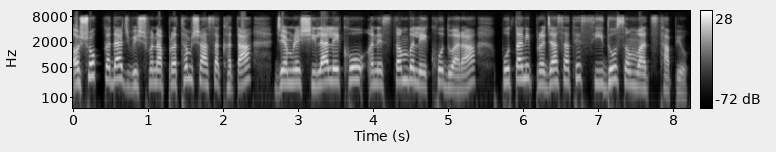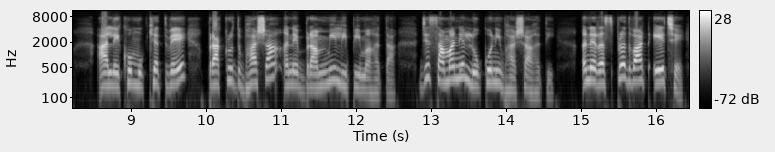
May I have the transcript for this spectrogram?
અશોક કદાચ વિશ્વના પ્રથમ શાસક હતા જેમણે શિલાલેખો અને સ્તંભલેખો દ્વારા પોતાની પ્રજા સાથે સીધો સંવાદ સ્થાપ્યો. આ લેખો મુખ્યત્વે પ્રાકૃત ભાષા અને બ્રાહ્મી લિપિમાં હતા, જે સામાન્ય લોકોની ભાષા હતી. અને રસપ્રદ વાત એ છે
